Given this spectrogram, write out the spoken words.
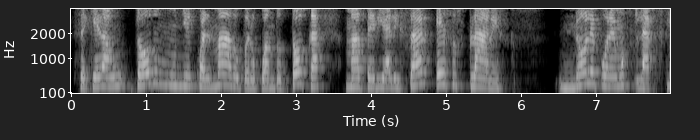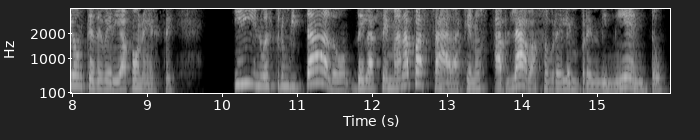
se queda todo un muñeco armado, pero cuando toca materializar esos planes, no le ponemos la acción que debería ponerse. Y nuestro invitado de la semana pasada que nos hablaba sobre el emprendimiento,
